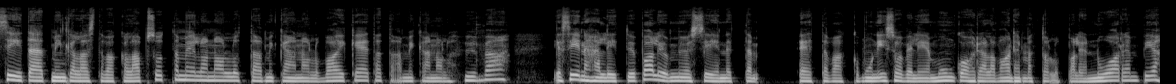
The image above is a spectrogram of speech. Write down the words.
siitä, että minkälaista vaikka lapsuutta meillä on ollut tai mikä on ollut vaikeaa tai mikä on ollut hyvää. Ja siinähän liittyy paljon myös siihen, että että vaikka mun isoveli ja mun kohdalla vanhemmat on ollut paljon nuorempia,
